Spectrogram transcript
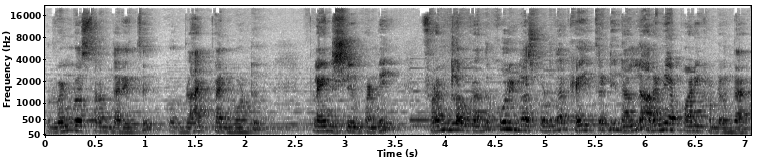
ஒரு வெண்வஸ்திரம் தரித்து ஒரு பிளாக் பேண்ட் போட்டு பிளைன் ஷீவ் பண்ணி ஃப்ரண்டில் உட்காந்து கூலிங் கிளாஸ் போட்டிருந்தார். கை தட்டி நல்ல அருமையாக பாடிக்கொண்டிருந்தார்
